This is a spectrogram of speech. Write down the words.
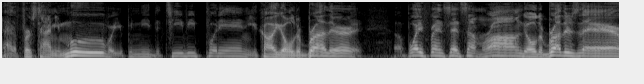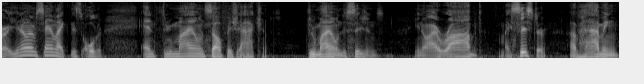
uh, the first time you move, or you need the TV put in, you call your older brother. A boyfriend said something wrong. The older brother's there. Or, you know what I'm saying? Like this older, and through my own selfish actions, through my own decisions, you know, I robbed my sister of having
